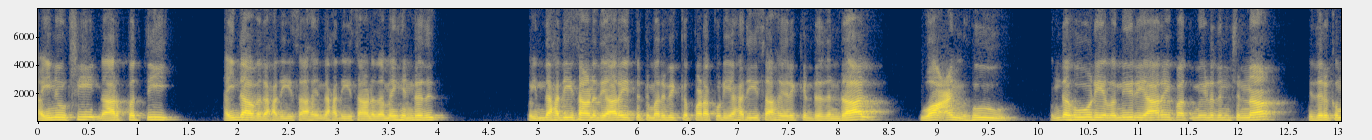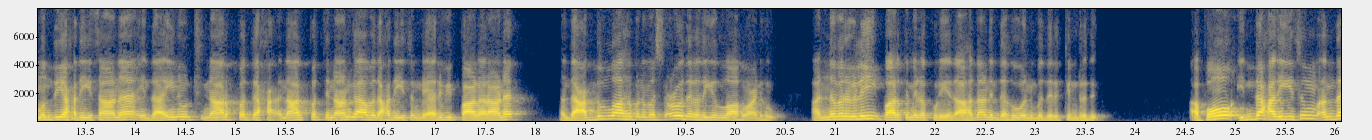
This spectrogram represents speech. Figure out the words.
ஐநூற்றி நாற்பத்தி ஐந்தாவது ஹதீஸாக இந்த ஹதீஸானது அமைகின்றது. இந்த ஹதீஸானது யாரை தொட்டு அறிவிக்கப்படக்கூடிய ஹதீஸாக இருக்கின்றது என்றால் வான் ஹூ இந்த ஹூடைய வமீர் யாரை பார்த்து மீளுதுன்னு சொன்னா இதற்கு முந்தைய ஹதீஸான இந்த ஐநூற்றி நாற்பத்தி நாற்பத்தி நான்காவது ஹதீஸனுடைய அறிவிப்பாளரான அந்த அப்துல்லாஹ் இப்னு மஸ்ஊத் அன்ஹு அன்னவர்களை பார்த்து மீளக்கூடியதாக தான் இந்த ஹூ என்பது இருக்கின்றது. அப்போ இந்த ஹதீஸும் அந்த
